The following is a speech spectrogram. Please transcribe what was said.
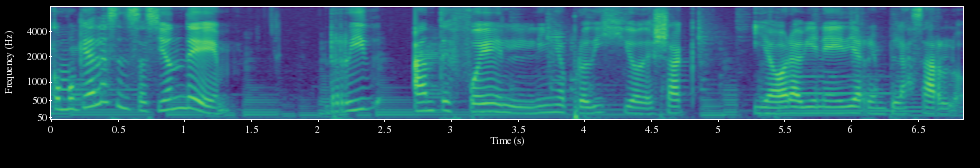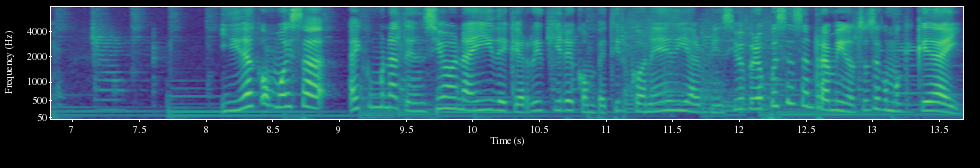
como que da la sensación de Reed antes fue el niño prodigio de Jack y ahora viene Eddie a reemplazarlo. Y da como esa, hay como una tensión ahí de que Reed quiere competir con Eddie al principio, pero después se hacen amigos, entonces como que queda ahí.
